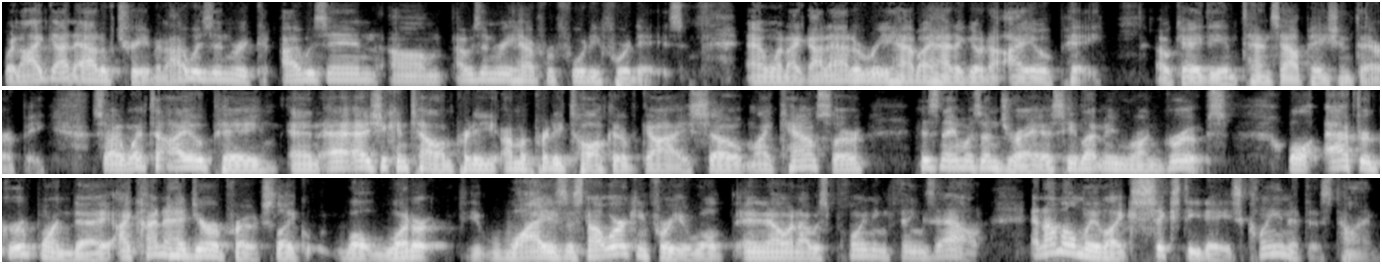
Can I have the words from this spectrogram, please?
When I got out of treatment, I was in rec- I was in um, I was in rehab for 44 days, and when I got out of rehab, I had to go to IOP. Okay, the intense outpatient therapy. So I went to IOP, and as you can tell, I'm pretty I'm a pretty talkative guy. So my counselor, his name was Andreas. He let me run groups. Well, after group one day, I kind of had your approach, like, well, what are, why is this not working for you? Well, you know, and I was pointing things out, and I'm only like 60 days clean at this time.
